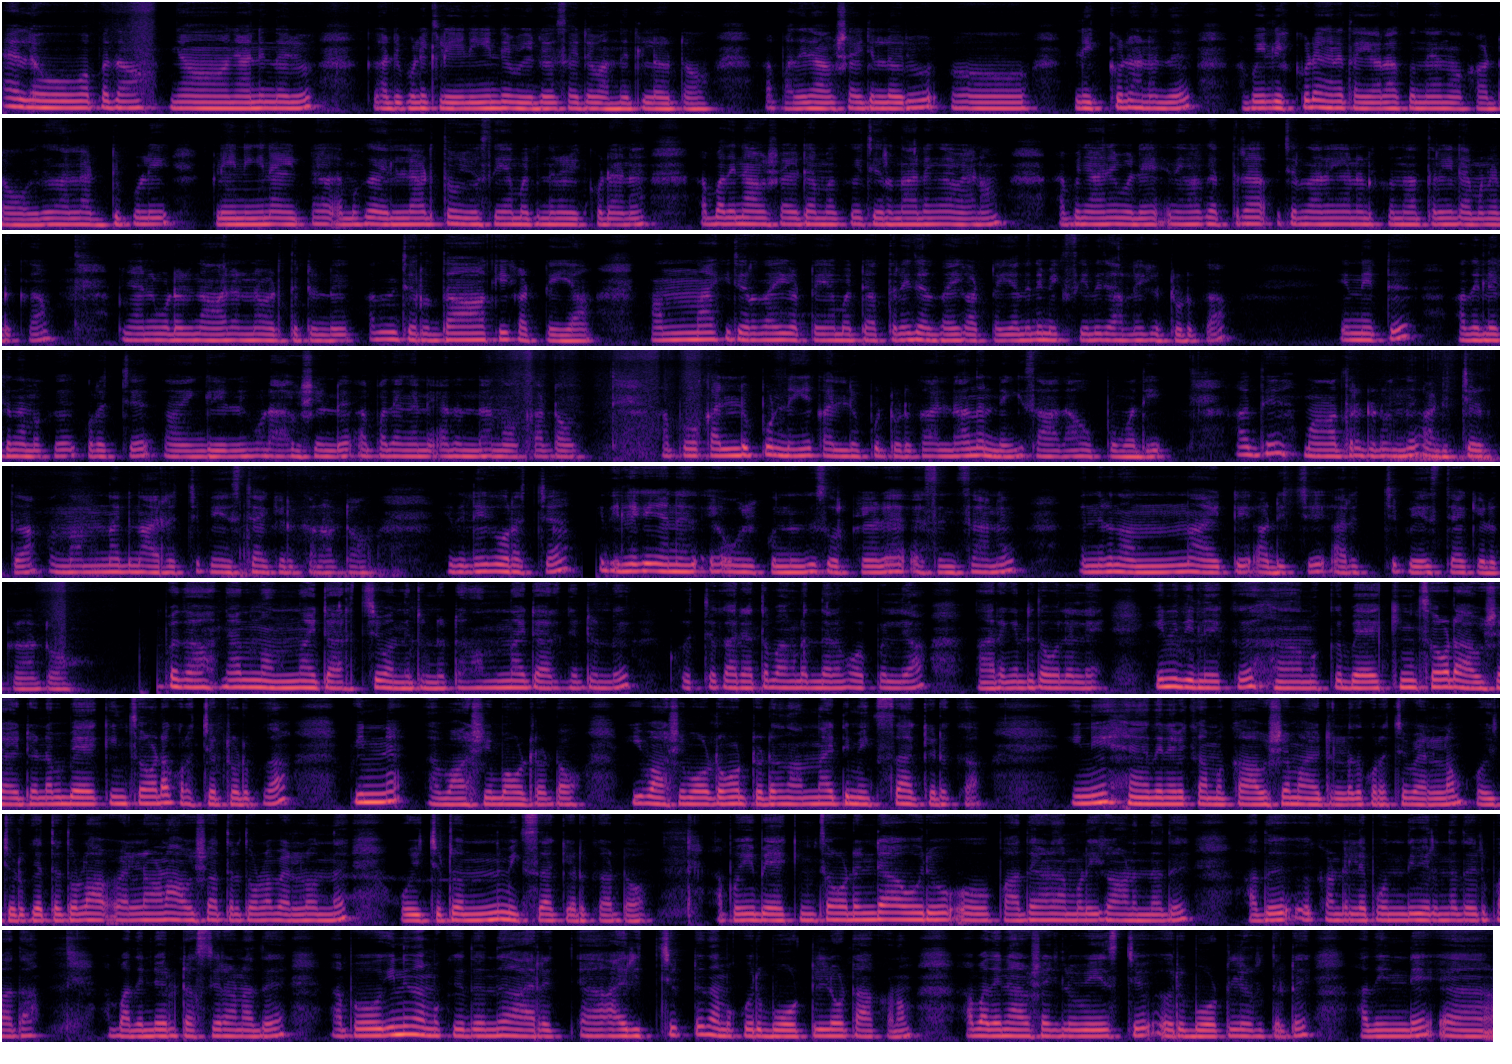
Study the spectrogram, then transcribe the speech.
Hello അപ്പോൾ ഇതാ ഞാൻ ഞാനിന്നൊരു അടിപൊളി ക്ലീനിങ്ങിന്റെ വീഡിയോസായിട്ട് വന്നിട്ടുള്ളത് കേട്ടോ അപ്പോൾ അതിനാവശ്യമായിട്ടുള്ള ഒരു ലിക്വിഡാണിത്. അപ്പോൾ ഈ ലിക്വിഡ് എങ്ങനെ തയ്യാറാക്കുന്നതെന്ന് നോക്കാം കേട്ടോ ഇത് നല്ല അടിപൊളി ക്ലീനിങ്ങിനായിട്ട് നമുക്ക് എല്ലായിടത്തും യൂസ് ചെയ്യാൻ പറ്റുന്ന പറ്റുന്നൊരു ലിക്വിഡാണ്. അപ്പോൾ അതിനാവശ്യമായിട്ട് നമുക്ക് ചെറുനാരങ്ങ വേണം. അപ്പോൾ ഞാനിവിടെ നിങ്ങൾക്ക് എത്ര ചെറുനാരങ്ങയാണ് എടുക്കുന്നത് അത്രയും ലെമൺ എടുക്കുക. അപ്പോൾ ഞാനിവിടെ ഒരു നാലെണ്ണം എടുത്തിട്ടുണ്ട്. അതൊന്ന് ചെറുതാക്കി കട്ട് ചെയ്യുക. നന്നാക്കി ചെറുതായി കട്ട് ചെയ്യാൻ പറ്റുക. അത്രയും ചെറുതായി കട്ട് ചെയ്യുക. അതിന്റെ മിക്സീന്റെ ജാറിലേക്ക് ഇട്ട് കൊടുക്കുക. എന്നിട്ട് അതിലേക്ക് നമുക്ക് കുറച്ച് ഇൻഗ്രീഡിയന്റ് കൂടെ ആവശ്യമുണ്ട്. അപ്പോൾ അതെങ്ങനെ അതെന്താണെന്ന് നോക്കാം കേട്ടോ അപ്പോൾ കല്ലുപ്പ് ഉണ്ടെങ്കിൽ കല്ലുപ്പ് ഇട്ട് കൊടുക്കുക. അല്ലാന്നുണ്ടെങ്കിൽ സാധാ ഉപ്പ് മതി. അത് മാത്രം ഇട്ടിട്ട് ഒന്ന് അടിച്ചെടുക്കുക. നന്നായിട്ട് നരച്ച് പേസ്റ്റ് ആക്കി എടുക്കണം കേട്ടോ. ഇതിലേക്ക് കുറച്ച് ഇതിലേക്ക് ഞാൻ ഒഴിക്കുന്നത് സുർക്കയുടെ ആണ്. എന്നിട്ട് നന്നായിട്ട് അടിച്ച് അരച്ച് പേസ്റ്റ് ആക്കി എടുക്കണം കേട്ടോ. അപ്പോൾ ഇതാ ഞാൻ നന്നായിട്ട് അരച്ച് വന്നിട്ടുണ്ട് കേട്ടോ. നന്നായിട്ട് അരഞ്ഞിട്ടുണ്ട്. കുറച്ചൊക്കെ അരയാത്ത ഭാഗങ്ങൾ എന്തായാലും കുഴപ്പമില്ല. നാരങ്ങന്റെ തോലല്ലേ? ഇനി ഇതിലേക്ക് നമുക്ക് ബേക്കിംഗ് സോഡ ആവശ്യമായിട്ടുണ്ട്. അപ്പോൾ ബേക്കിംഗ് സോഡ കുറച്ചിട്ട് കൊടുക്കുക. പിന്നെ വാഷിംഗ് പൗഡർ കേട്ടോ ഈ വാഷിംഗ് പൗഡറും ഇട്ടിട്ട് നന്നായിട്ട് മിക്സ് ആക്കി എടുക്കുക. ഇനി ഇതിലേക്ക് നമുക്ക് ആവശ്യമായിട്ടുള്ളത് കുറച്ച് വെള്ളം ഒഴിച്ചെടുക്കുക എത്രത്തോളം വെള്ളമാണോ ആവശ്യം അത്രത്തോളം വെള്ളം ഒന്ന് ഒഴിച്ചിട്ട് ഒന്ന് മിക്സ് ആക്കി എടുക്കുക കേട്ടോ അപ്പോൾ ഈ ബേക്കിംഗ് സോഡന്റെ ആ ഒരു പതയാണ് നമ്മൾ ഈ കാണുന്നത്. അത് കണ്ടില്ലേ? പൊന്തി വരുന്നത്? ഒരു പത. അപ്പോൾ അതിന്റെ ഒരു ടെക്സ്ചറാണത് അപ്പോൾ ഇനി നമുക്ക് ഇതൊന്ന് അര അരിച്ചിട്ട് നമുക്കൊരു ബോട്ടിലോട്ടാക്കണം. അപ്പോൾ അതിനാവശ്യമായിട്ടുള്ള വേസ്റ്റ് ഒരു ബോട്ടിൽ എടുത്തിട്ട് അതിന്റെ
